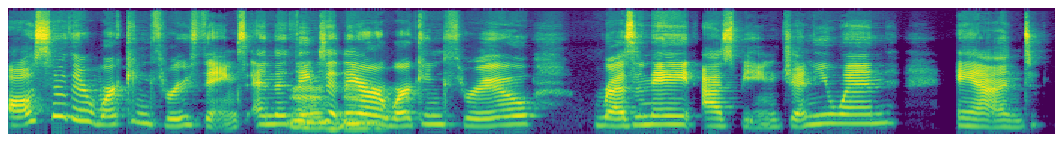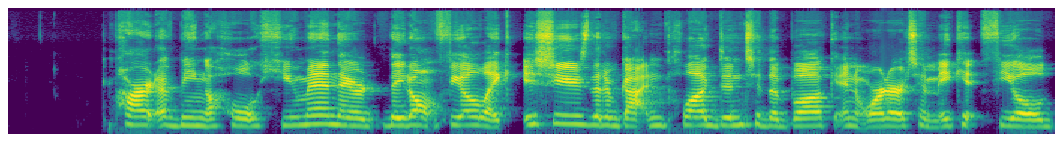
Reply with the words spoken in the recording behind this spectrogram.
also, they're working through things, and the things mm-hmm. that they mm-hmm. are working through resonate as being genuine and part of being a whole human they're they don't feel like issues that have gotten plugged into the book in order to make it feel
